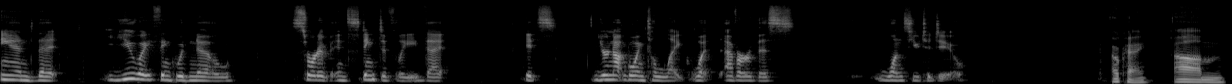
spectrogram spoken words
And that you, I think, would know sort of instinctively that it's, you're not going to like whatever this wants you to do. Okay. Um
